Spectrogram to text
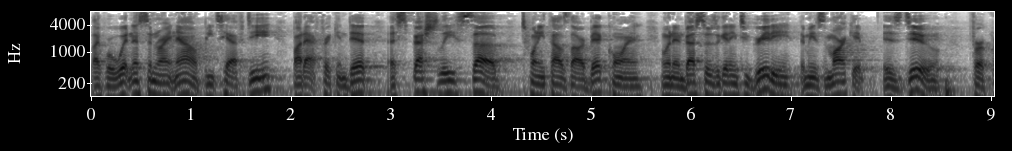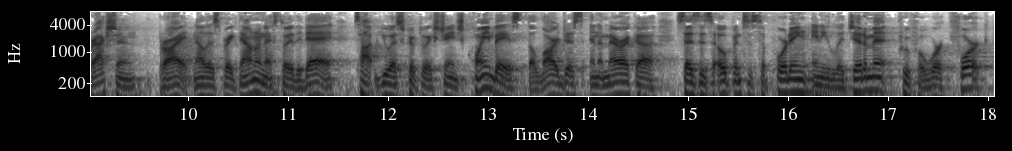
like we're witnessing right now. BTFD, buy that freaking dip, especially sub $20,000 Bitcoin. And when investors are getting too greedy, that means the market is due for a correction. But alright, now let's break down our next story of the day. Top US crypto exchange Coinbase, the largest in America, says it's open to supporting any legitimate proof of work fork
